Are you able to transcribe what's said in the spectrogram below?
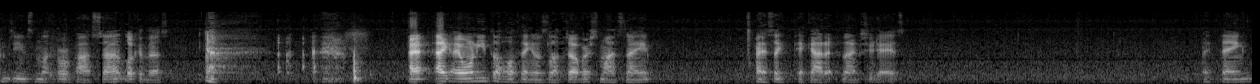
I'm eating some leftover pasta. Look at this. I, I, I won't eat the whole thing, it was leftovers from last night. I just like pick at it for the next few days. I think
